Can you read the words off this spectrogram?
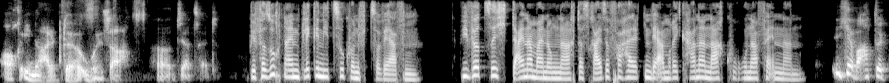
auch innerhalb der USA äh, derzeit. Wir versuchen einen Blick in die Zukunft zu werfen. Wie wird sich deiner Meinung nach das Reiseverhalten der Amerikaner nach Corona verändern? Ich erwarte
